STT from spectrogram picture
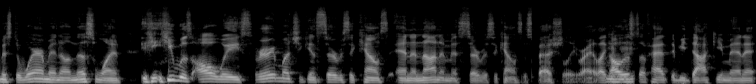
Mr. Wehrman, on this one. He, he was always very much against service accounts and anonymous service accounts, especially. Right, like all this stuff had to be documented.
